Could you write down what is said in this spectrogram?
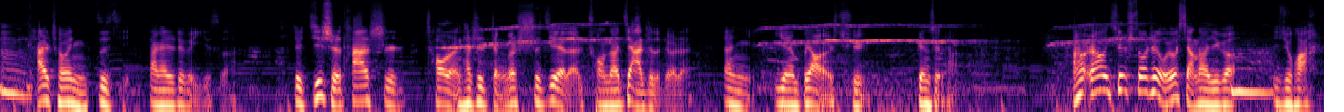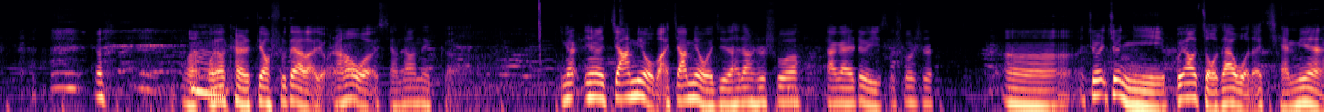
嗯，还是成为你自己，大概是这个意思。就即使他是超人，他是整个世界的创造价值的这个人，但是你依然不要去跟随他。然后，然后其实说到这，我又想到一个一句话，我我要开始掉书袋了又。然后我想到那个，应该应该是加缪吧？加缪，我记得他当时说大概是这个意思，说是，嗯，就是就你不要走在我的前面，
